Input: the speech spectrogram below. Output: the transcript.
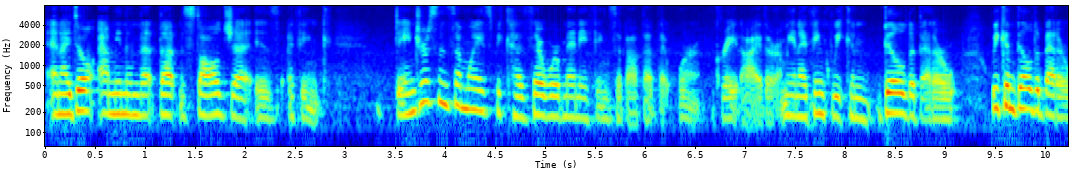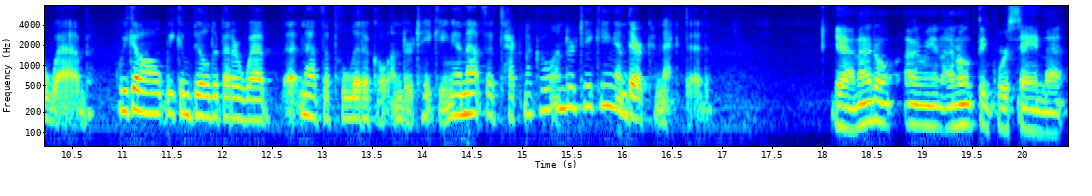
and I don't, I mean, and that, that nostalgia is, I think, dangerous in some ways because there were many things about that that weren't great either. I mean, I think we can build a better, we can build a better web. We can all we can build a better web, and that's a political undertaking, and that's a technical undertaking, and they're connected. Yeah, and I don't. I mean, I don't think we're saying that.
